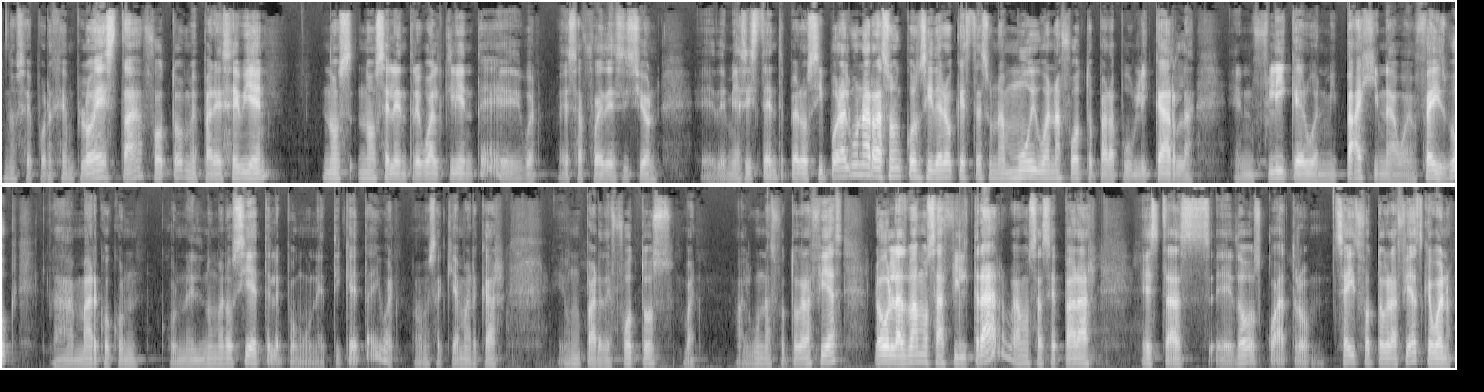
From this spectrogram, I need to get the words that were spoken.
no sé, por ejemplo, esta foto me parece bien, no, no se le entregó al cliente, eh, bueno, esa fue decisión eh, de mi asistente, pero si por alguna razón considero que esta es una muy buena foto para publicarla en Flickr o en mi página o en Facebook, la marco con, con el número 7, le pongo una etiqueta y bueno, vamos aquí a marcar eh, un par de fotos, bueno, algunas fotografías. Luego las vamos a filtrar, vamos a separar estas eh, dos, cuatro, seis fotografías, que bueno,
